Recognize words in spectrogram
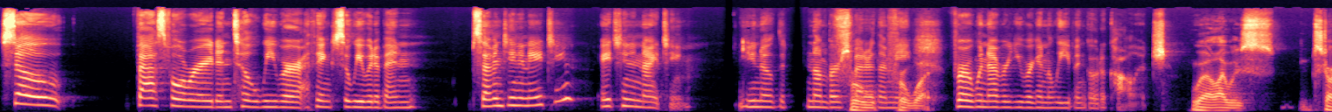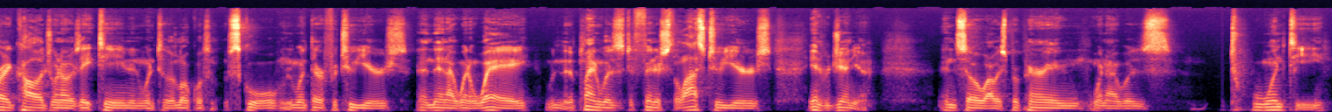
So fast forward until we were I think so we would have been 17 and 18, 18 and 19. You know the numbers for, better than me. For what? For whenever you were going to leave and go to college. Well, I was started college when I was 18 and went to a local school and went there for two years. And then I went away. The plan was to finish the last two years in Virginia. And so I was preparing when I was 20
